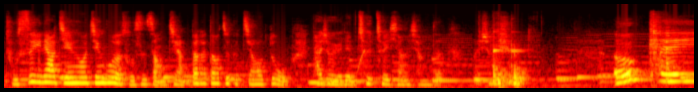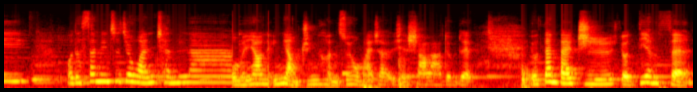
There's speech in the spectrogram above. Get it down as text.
吐司一定要煎哦，煎过的吐司长这样，大概到这个焦度，它就有点脆脆香香的，摆上去。OK，我的三明治就完成啦。我们要营养均衡，所以我们还是要有一些沙拉，对不对？有蛋白质，有淀粉，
